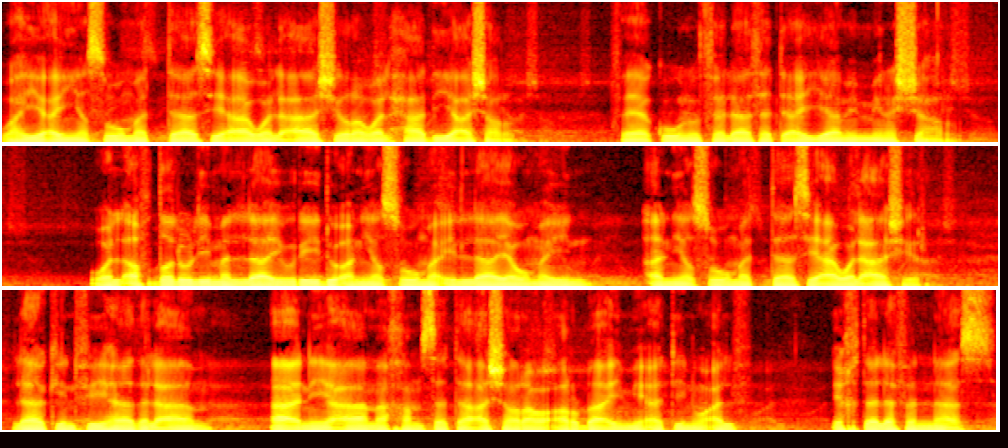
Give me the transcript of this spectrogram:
وهي أن يصوم التاسع والعاشر والحادي عشر. فيكون ثلاثة أيام من الشهر. والأفضل لمن لا يريد أن يصوم إلا يومين أن يصوم التاسع والعاشر. لكن في هذا العام أعني عام خمسة عشر وأربعمائة وألف اختلف الناس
